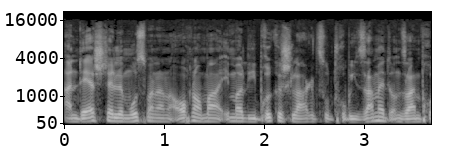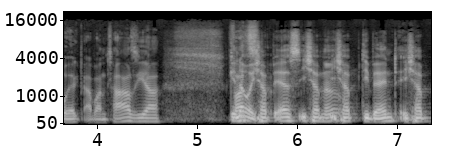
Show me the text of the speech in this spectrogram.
An der Stelle muss man dann auch nochmal immer die Brücke schlagen zu Tobi Sammet und seinem Projekt Avantasia. Genau, Was- ich habe erst, ich habe, Ne? ich habe die Band, ich habe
